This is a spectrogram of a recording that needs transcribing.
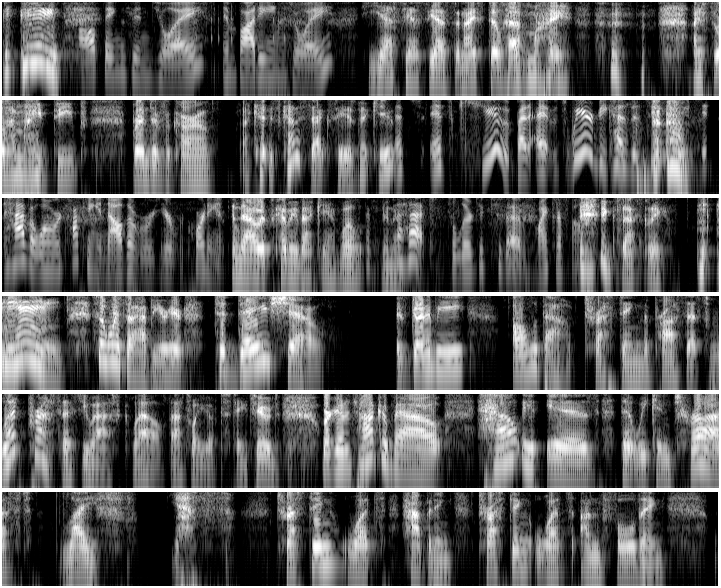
all things enjoy, embodying joy. Yes, yes, yes. And I still have my, I still have my deep Brenda Vaccaro it's kind of sexy, isn't it? Cute. It's it's cute, but it's weird because it seems you didn't have it when we are talking, and now that we're, you're recording it, and now it's coming back in. Well, what you know. the heck? It's allergic to the microphone. exactly. so we're so happy you're here. Today's show is going to be all about trusting the process. What process, you ask? Well, that's why you have to stay tuned. We're going to talk about how it is that we can trust life. Yes trusting what's happening, trusting what's unfolding.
